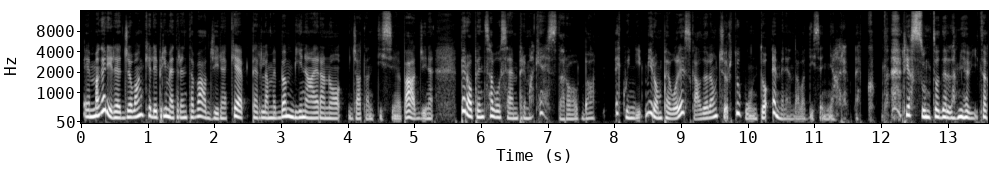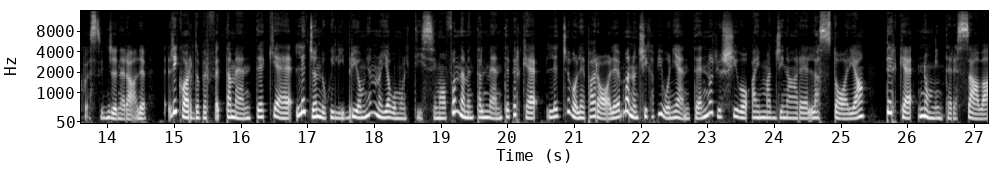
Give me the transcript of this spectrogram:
e magari leggevo anche le prime 30 pagine, che per la mia bambina erano già tantissime pagine, però pensavo sempre ma che è sta roba? E quindi mi rompevo le scatole a un certo punto e me ne andavo a disegnare. Ecco, riassunto della mia vita questo in generale. Ricordo perfettamente che leggendo quei libri io mi annoiavo moltissimo, fondamentalmente perché leggevo le parole ma non ci capivo niente, non riuscivo a immaginare la storia perché non mi interessava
